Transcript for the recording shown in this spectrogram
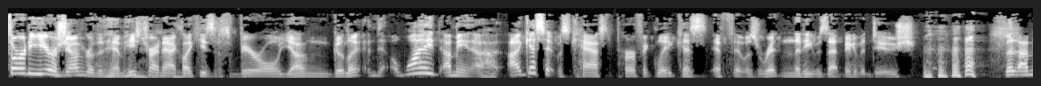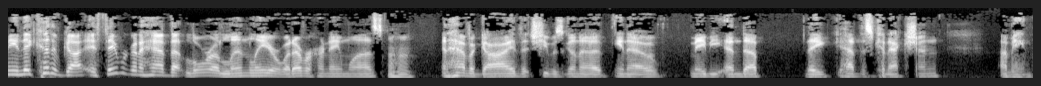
30 years younger than him. He's trying to act like he's this virile, young, good looking. Why? I mean, uh, I guess it was cast perfectly because if it was written that he was that big of a douche. but I mean, they could have got, if they were going to have that Laura Lindley or whatever her name was uh-huh. and have a guy that she was going to, you know, maybe end up, they have this connection. I mean,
